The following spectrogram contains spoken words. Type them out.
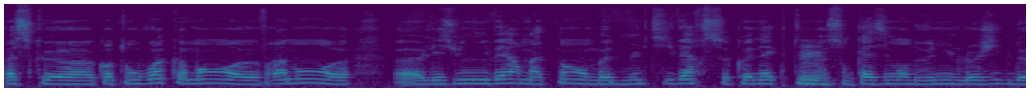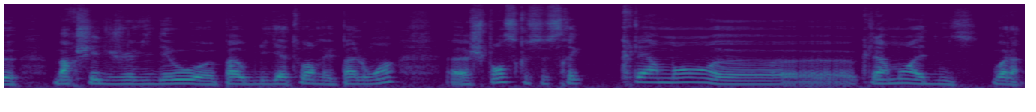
parce que euh, quand on voit comment euh, vraiment euh, les univers maintenant en mode multivers se connectent, Mm. sont quasiment devenus une logique de marché du jeu vidéo, pas obligatoire mais pas loin, je pense que ce serait clairement, clairement admis. Voilà.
